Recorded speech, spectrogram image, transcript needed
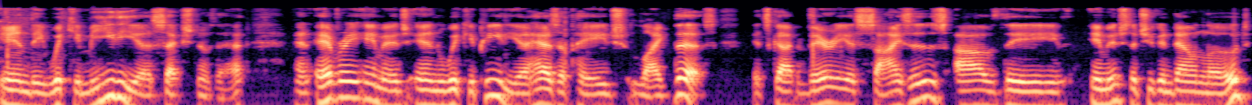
in the Wikimedia section of that, and every image in Wikipedia has a page like this. It's got various sizes of the image that you can download.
